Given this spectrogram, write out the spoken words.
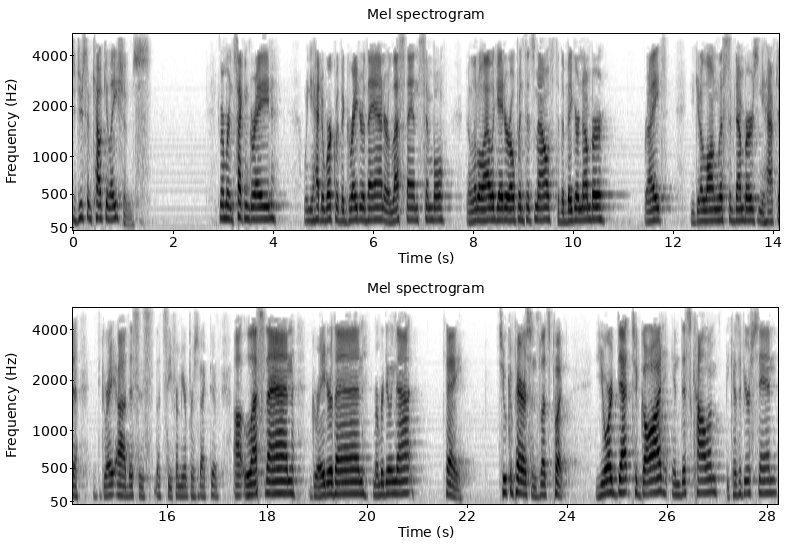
to do some calculations. Remember in second grade when you had to work with the greater than or less than symbol? The little alligator opens its mouth to the bigger number, right? You get a long list of numbers and you have to, great, uh, this is, let's see, from your perspective, uh, less than, greater than. Remember doing that? Okay. Two comparisons. Let's put your debt to God in this column because of your sin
